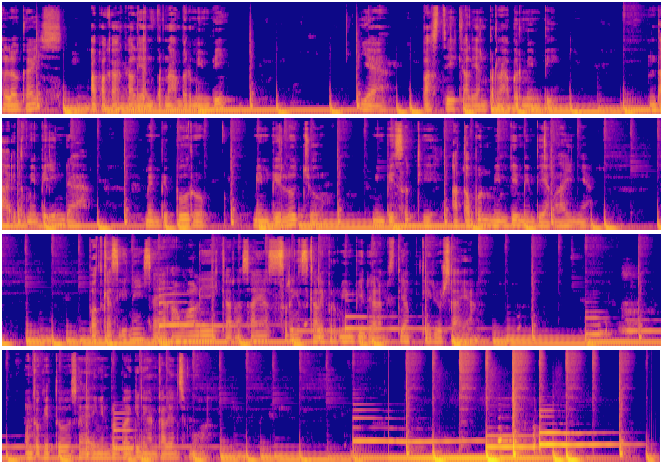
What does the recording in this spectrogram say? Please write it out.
Halo guys, apakah kalian pernah bermimpi? Ya, pasti kalian pernah bermimpi. Entah itu mimpi indah, mimpi buruk, mimpi lucu, mimpi sedih, ataupun mimpi-mimpi yang lainnya. Podcast ini saya awali karena saya sering sekali bermimpi dalam setiap tidur saya. Untuk itu, saya ingin berbagi dengan kalian semua.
